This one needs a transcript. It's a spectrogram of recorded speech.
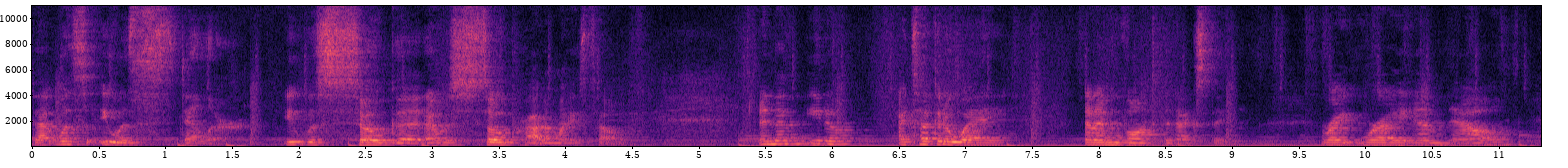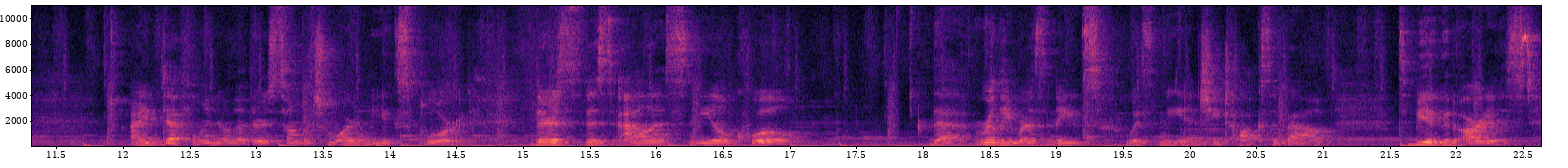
that was, it was stellar. It was so good. I was so proud of myself. And then, you know, I tuck it away and I move on to the next thing. Right where I am now, I definitely know that there's so much more to be explored. There's this Alice Neel quote that really resonates with me and she talks about to be a good artist,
